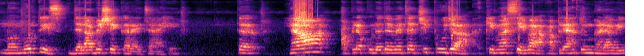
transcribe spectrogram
म- मूर्तीस जलाभिषेक करायचा आहे. तर ह्या आपल्या कुलदैवताची पूजा किंवा सेवा आपल्या हातून घडावी.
